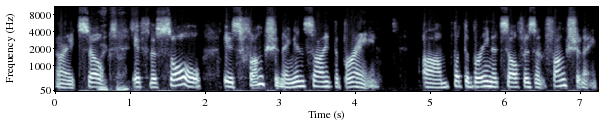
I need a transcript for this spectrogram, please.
All right. So if the soul is functioning inside the brain, um, but the brain itself isn't functioning,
